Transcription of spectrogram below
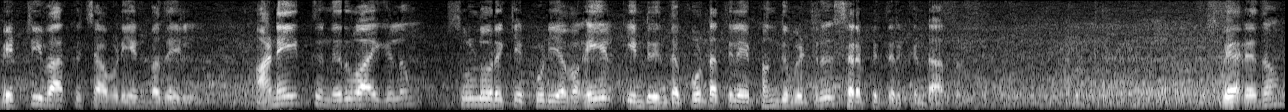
வெற்றி வாக்குச்சாவடி என்பதில் அனைத்து நிர்வாகிகளும் சூளுரைக்கக்கூடிய வகையில் இன்று இந்த கூட்டத்திலே பங்கு பெற்று சிறப்பித்திருக்கின்றார்கள். வேற எதுவும்?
